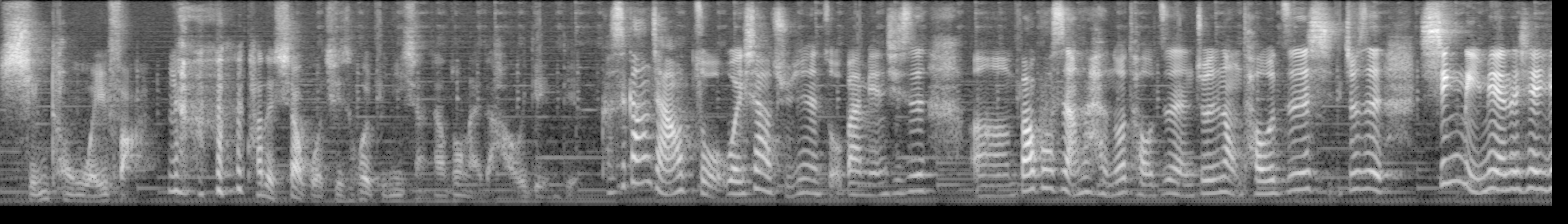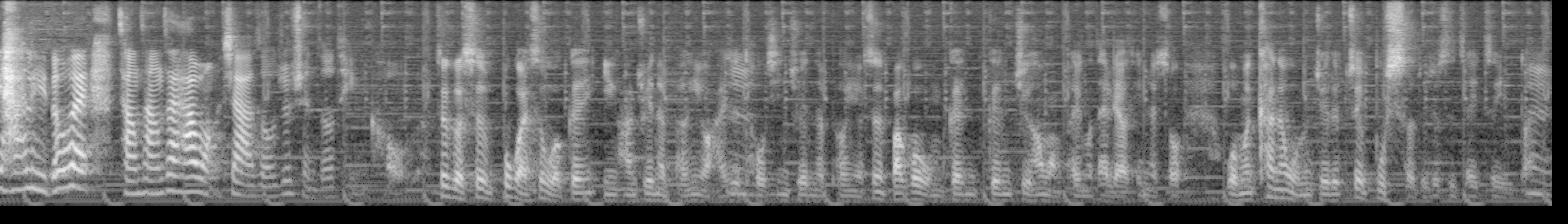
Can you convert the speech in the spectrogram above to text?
形同违法。它的效果其实会比你想象中来的好一点点。可是刚刚讲到左微笑曲线的左半边，其实，嗯、呃，包括市场上很多投资人，就是那种投资，就是心里面那些压力，都会常常在他往下的时候就选择停扣了。这个是不管是我跟银行圈的朋友，还是投信圈的朋友，嗯、甚至包括我们跟跟钧亨网朋友在聊天的时候，我们看到我们觉得最不舍的就是在这一段。嗯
